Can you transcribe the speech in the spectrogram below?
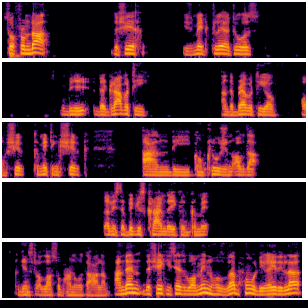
So, from that, the Shaykh is made clear to us the the gravity and the brevity of, of shirk, committing shirk, and the conclusion of that. And it's the biggest crime that you can commit against Allah subhanahu wa ta'ala. And then the Shaykh he says, وَمِنْهُ الذَّبْحُ لِغَيْرِ اللَّهِ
